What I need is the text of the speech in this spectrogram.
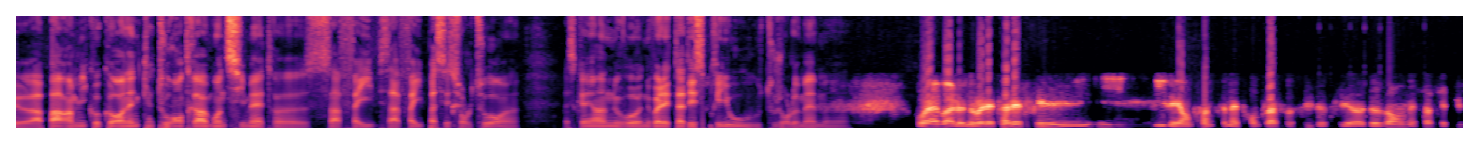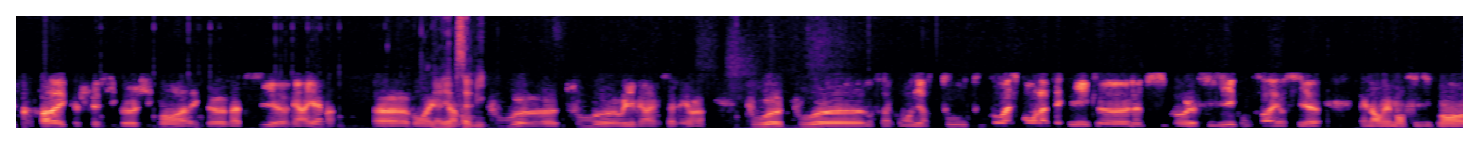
à part un Miko Koronen qui a tout rentré à moins de 6 mètres, euh, ça a failli, ça a failli passer sur le tour. Euh. Est-ce qu'il y a un nouveau, nouvel état d'esprit ou toujours le même euh? Ouais, bah, le nouvel état d'esprit, il, est en train de se mettre en place aussi depuis deux ans, mais ça, c'est plus un travail que je fais psychologiquement avec ma psy euh, bon, évidemment, Salmi. tout, tout oui, Myriam Salmi, voilà. Tout, tout, enfin, comment dire, tout, tout correspond, la technique, le, le psycho, le physique. On travaille aussi énormément physiquement,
